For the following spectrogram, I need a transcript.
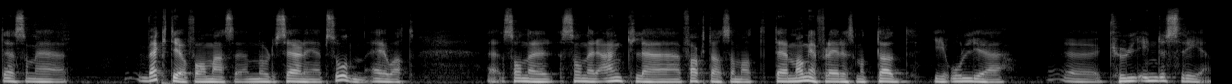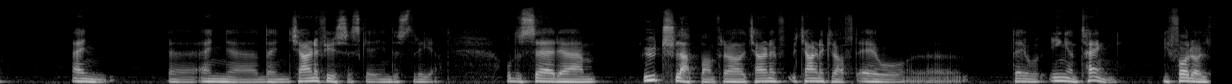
Det som er viktig å få med seg når du ser den episoden, er jo at eh, sånne, sånne enkle fakta som at det er mange flere som har dødd i olje- kullindustrien enn enn eh, den kjernefysiske industrien. Og du ser um, utslippene fra kjerne, kjernekraft er jo, det er jo ingenting i forhold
